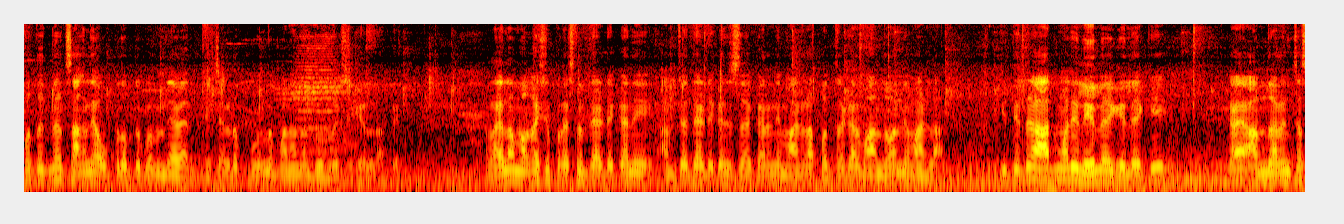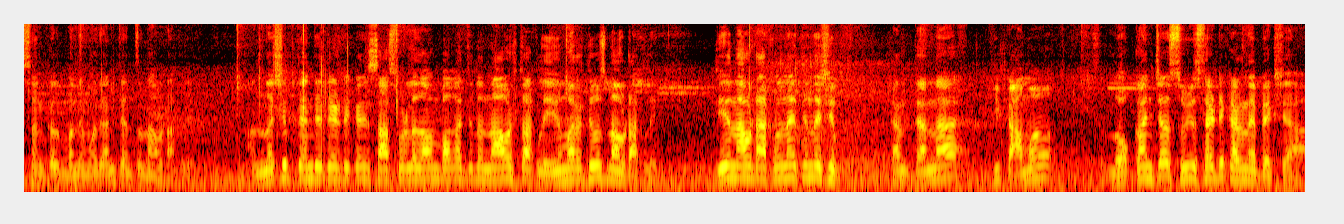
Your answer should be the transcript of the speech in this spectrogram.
पद्धतीनं चांगल्या उपलब्ध करून द्याव्यात? याच्याकडे पूर्णपणानं दुर्लक्ष केलं जाते. राहिला मगाशी प्रश्न त्या ठिकाणी आमच्या त्या ठिकाणी सहकार्याने मांडला पत्रकार बांधवांनी मांडला की तिथं आतमध्ये लिहिलं गेलं की काय आमदारांच्या संकल्पनेमध्ये आणि त्यांचं नाव टाकले आणि नशीब त्यांच्या त्या ठिकाणी सासवडला जाऊन बघा तिथं नावच टाकले इमारतीवरच नाव टाकले ते नाव टाकलं नाही ते नशीब. कारण त्यांना ही कामं लोकांच्या सोयीसाठी करण्यापेक्षा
